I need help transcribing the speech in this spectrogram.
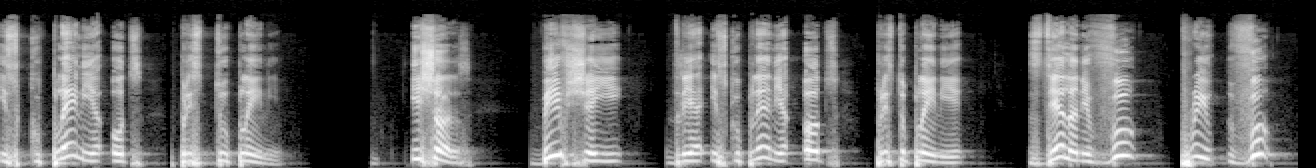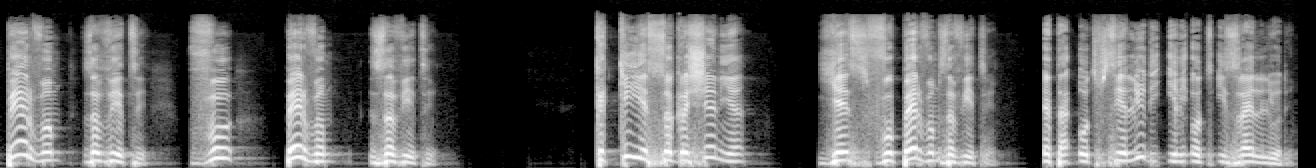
искупления от преступлений. Еще раз. Бывшие для искупления от преступления, сделаны в, в Первом Завете. В Первом Завете. Какие соглашения есть в Первом Завете? Это от всех людей или от Израиля люди?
